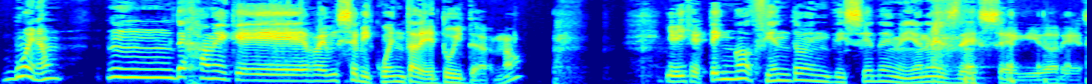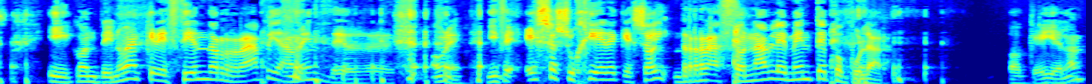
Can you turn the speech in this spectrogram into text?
bueno, mm, déjame que revise mi cuenta de Twitter, ¿no? Y dice, tengo 127 millones de seguidores. Y continúa creciendo rápidamente. Hombre, dice, eso sugiere que soy razonablemente popular. Ok, Elon.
